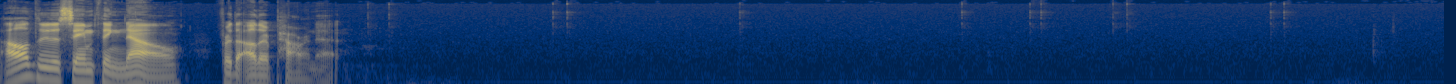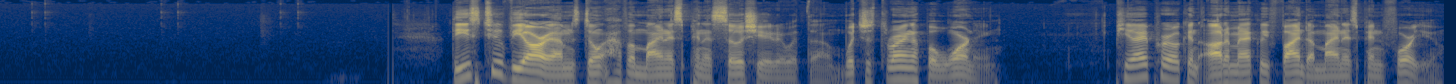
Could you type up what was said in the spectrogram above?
I'll do the same thing now for the other power net. These two VRMs don't have a minus pin associated with them, which is throwing up a warning. PIPro can automatically find a minus pin for you.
